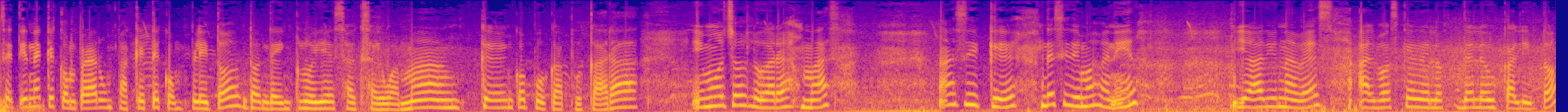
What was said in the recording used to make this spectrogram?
se tiene que comprar un paquete completo donde incluye Sacsayhuamán, Kenko, Pucapucará y muchos lugares más. Así que decidimos venir ya de una vez al bosque del eucalipto.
